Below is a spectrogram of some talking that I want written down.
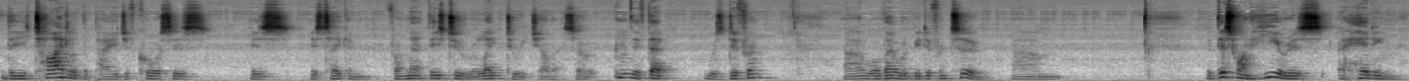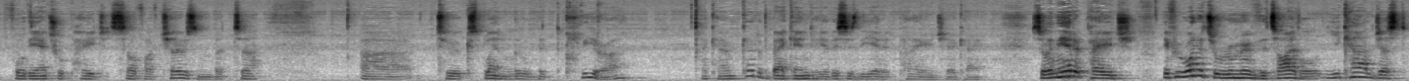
the title of the page, of course, is is is taken from that. These two relate to each other. So if that was different, uh, well, that would be different too. Um, but this one here is a heading for the actual page itself I've chosen, but uh, to explain a little bit clearer, okay, go to the back end here. This is the edit page, okay. So in the edit page, if we wanted to remove the title, you can't just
